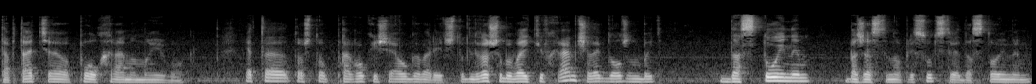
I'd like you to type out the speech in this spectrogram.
топтать э, пол храма моего. Это то, что пророк Ишаяу говорит, что для того, чтобы войти в храм, человек должен быть достойным божественного присутствия, достойным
